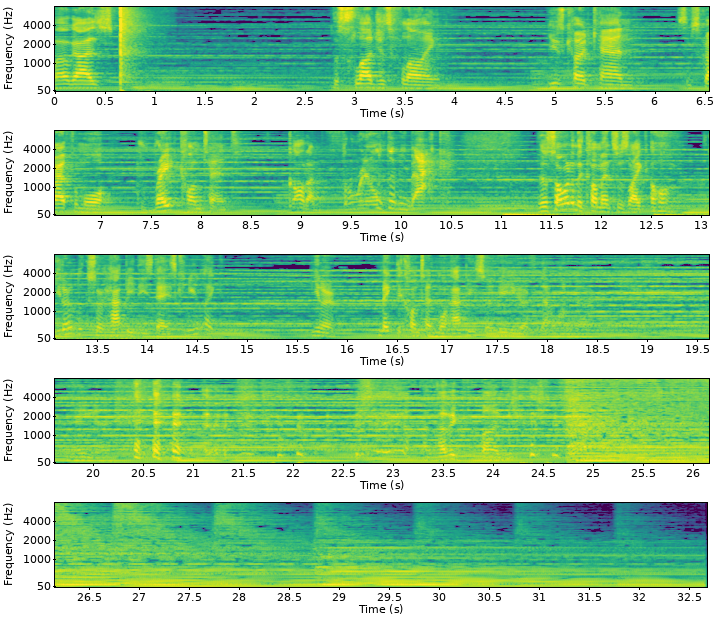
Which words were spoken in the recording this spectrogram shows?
Well, guys, the sludge is flowing. Use code CAN. Subscribe for more great content. God, I'm thrilled to be back. There's someone in the comments was like, oh, you don't look so happy these days. Can you, like, you know, make the content more happy? So here you go for that one. There you go. I'm having fun.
